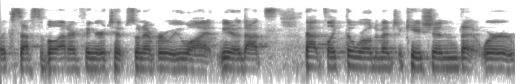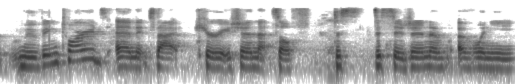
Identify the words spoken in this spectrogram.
accessible at our fingertips whenever we want. You know, that's that's like the world of education that we're moving towards, and it's that curation, that self decision of, of when you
